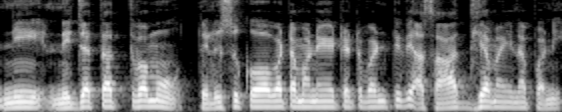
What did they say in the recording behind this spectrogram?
నీ నిజతత్వము తెలుసుకోవటం అనేటటువంటిది అసాధ్యమైన పని.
